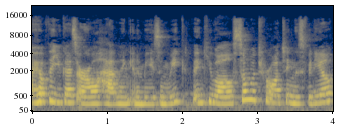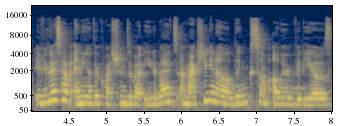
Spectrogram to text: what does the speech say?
I hope that you guys are all having an amazing week. Thank you all so much for watching this video. If you guys have any other questions about Ita bags, I'm actually gonna link some other videos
